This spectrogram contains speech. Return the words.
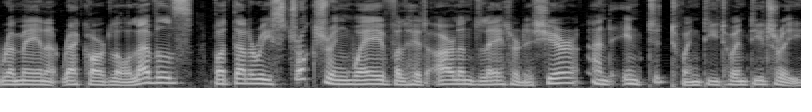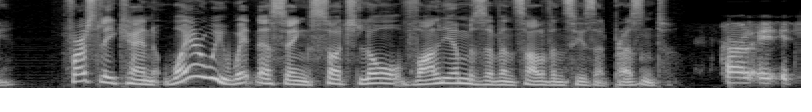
remain at record low levels, but that a restructuring wave will hit Ireland later this year and into 2023. Firstly, Ken, why are we witnessing such low volumes of insolvencies at present? Carl, it's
